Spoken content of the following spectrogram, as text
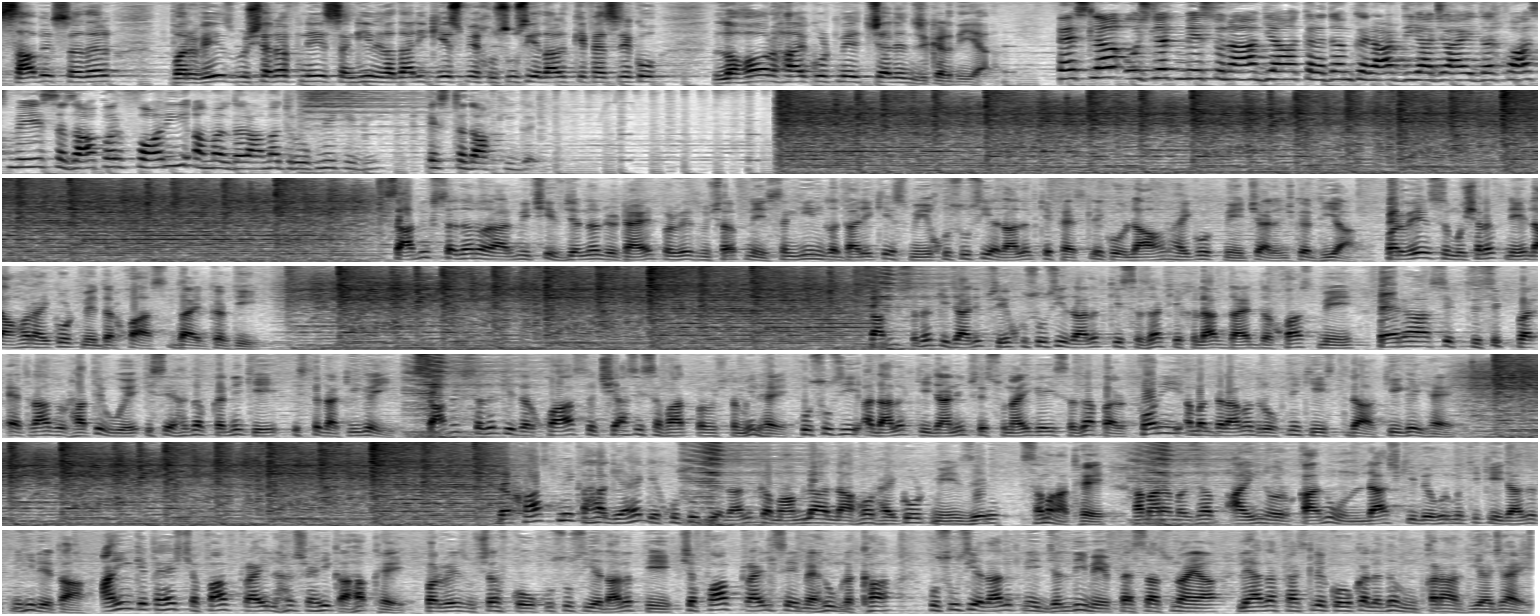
سابق صدر پرویز مشرف نے سنگین غداری کیس میں خصوصی عدالت کے فیصلے کو لاہور ہائی کورٹ میں چیلنج کر دیا۔ فیصلہ اجلت میں سنا گیا قدم قرار دیا جائے، درخواست میں سزا پر فوری عمل درآمد روکنے کی بھی استدا کی گئی۔ سابق صدر اور army chief general retired Pervez Musharraf نے سنگین غداری کیس میں خصوصی عدالت کے فیصلے کو لاہور ہائی کورٹ میں چیلنج کر دیا۔ پرویز مشرف نے لاہور ہائی کورٹ میں درخواست دائر کر دی۔ سابق صدر کی جانب سے خصوصی عدالت کی سزا کے خلاف دائر درخواست میں پیرا سکس سکس پر اعتراض اٹھاتے ہوئے اسے حذف کرنے کی استدعا کی گئی۔ سابق صدر کی درخواست چھیاسی صفحات پر مشتمل ہے۔ خصوصی عدالت کی جانب سے سنائی گئی سزا پر فوری عمل درآمد روکنے کی استدا کی گئی ہے۔ درخواست میں کہا گیا ہے کہ خصوصی عدالت کا معاملہ لاہور ہائی کورٹ میں زیر سماعت ہے۔ ہمارا مذہب آئین اور قانون لاش کی بے حرمتی کی اجازت نہیں دیتا۔ آئین کے تحت شفاف ٹرائل ہر شہری کا حق ہے۔ پرویز مشرف کو خصوصی عدالت نے شفاف ٹرائل سے محروم رکھا۔ خصوصی عدالت نے جلدی میں فیصلہ سنایا۔ لہذا فیصلے کو کل عدم قرار دیا جائے۔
